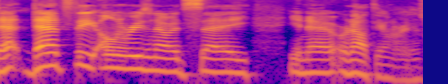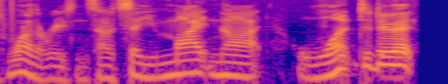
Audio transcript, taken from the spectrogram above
that that's the only reason I would say, you know, or not the only reason. It's one of the reasons I would say you might not want to do it.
